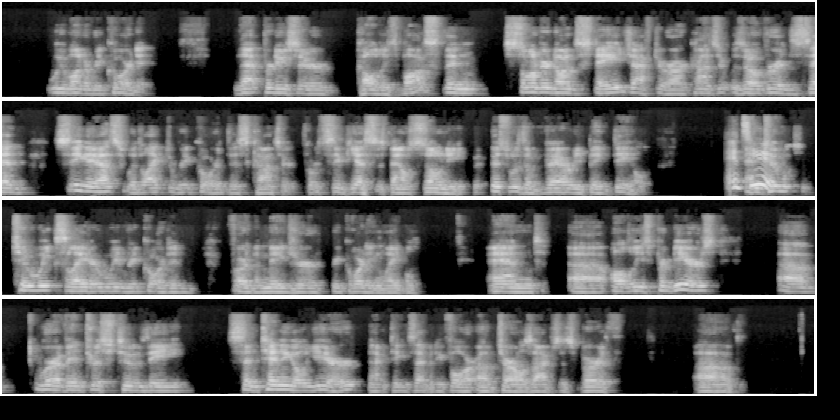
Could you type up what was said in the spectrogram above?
we want to record it. That producer called his boss, then sauntered on stage after our concert was over and said, CBS would like to record this concert. Of course, CBS is now Sony. This was a very big deal. It's and huge. Two, two weeks later, we recorded for the major recording label. And uh, all these premieres, uh, were of interest to the centennial year, 1974, of Charles Ives's birth. Uh,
